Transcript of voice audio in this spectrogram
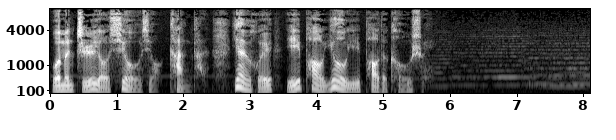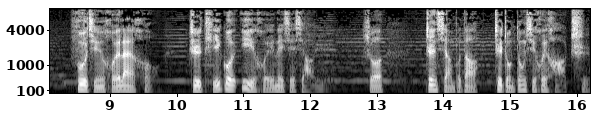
我们只有嗅嗅、看看，咽回一泡又一泡的口水。父亲回来后。只提过一回那些小鱼，说：“真想不到这种东西会好吃。”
